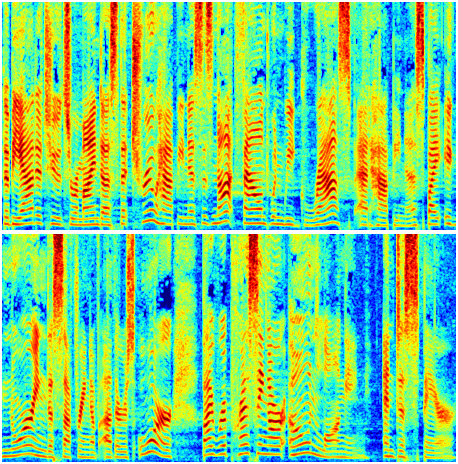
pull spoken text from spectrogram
The Beatitudes remind us that true happiness is not found when we grasp at happiness by ignoring the suffering of others or by repressing our own longing and despair.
